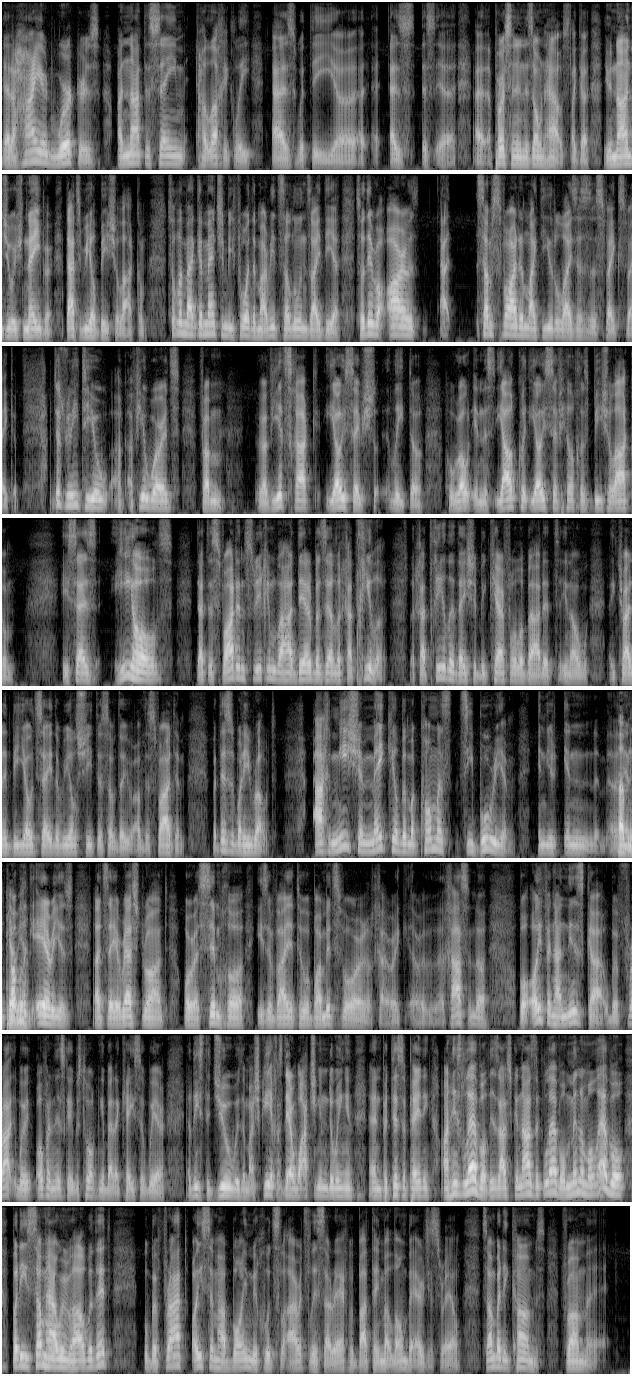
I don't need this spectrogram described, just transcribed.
that are hired workers are not the same halachically as with the uh, as as uh, a person in his own house, like a your non-Jewish neighbor. That's real bishul akum. So like I mentioned before, the Marit Saloon's idea. So there are uh, some Svardim like to utilize this as a sveik sveik. I'll just read to you a, a few words from Rav Yitzchak Yosef Shlito, who wrote in this Yalkut Yosef Hilchas Bishul Akum. He says he holds that the Svardim Srichim Lahader Bazel Lechatchila. Lechatchila, they should be careful about it. You know, try to be Yotzei, the real sheetus of the of the Svardim. But this is what he wrote: Ach misha mekil b'makomas tziburium in your, in, uh, public, in public areas, let's say a restaurant or a simcha, he's invited to a bar mitzvah or, or, a, or a chasana. But Oifen Hanizka, Oifen Hanizka, he was talking about a case of where at least the Jew with the mashkiach is there watching and doing and participating on his level, his Ashkenazic level, minimal level, but he's somehow involved with it. Somebody comes from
